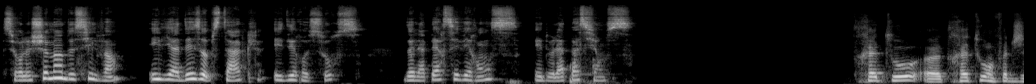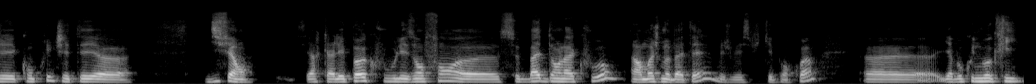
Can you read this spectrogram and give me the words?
Sur le chemin de Sylvain, il y a des obstacles et des ressources, de la persévérance et de la patience. Très tôt, euh, très tôt, en fait, j'ai compris que j'étais euh, différent. C'est-à-dire qu'à l'époque où les enfants euh, se battent dans la cour, alors moi je me battais, mais je vais expliquer pourquoi, euh, il y a beaucoup de moqueries.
